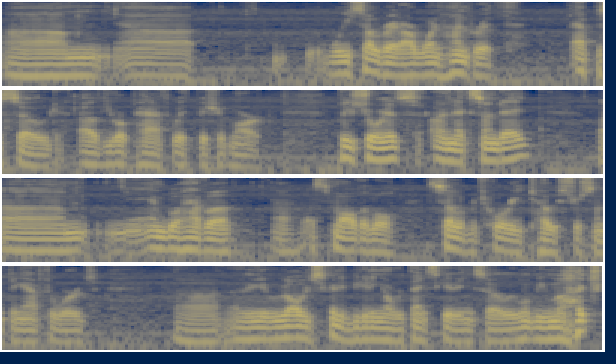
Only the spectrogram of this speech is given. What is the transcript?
Um, uh, we celebrate our 100th episode of Your Path with Bishop Mark. Please join us on next Sunday, um, and we'll have a, a small little celebratory toast or something afterwards. Uh, I mean, we're always just going to be getting over Thanksgiving, so it won't be much.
